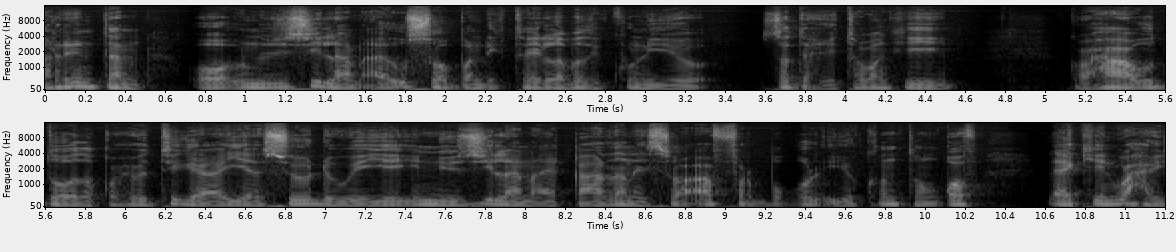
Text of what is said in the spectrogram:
arrintan oo new zealand ay u soo bandhigtay labadii kun iyo saddex iyo tobankii kooxaha u dooda qaxootiga ayaa soo dhaweeyey in new zealand ay qaadanayso afar boqol iyo konton qof laakiin waxay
